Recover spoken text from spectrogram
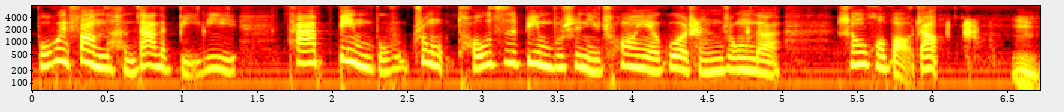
不会放很大的比例，它并不重投资，并不是你创业过程中的生活保障。嗯。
